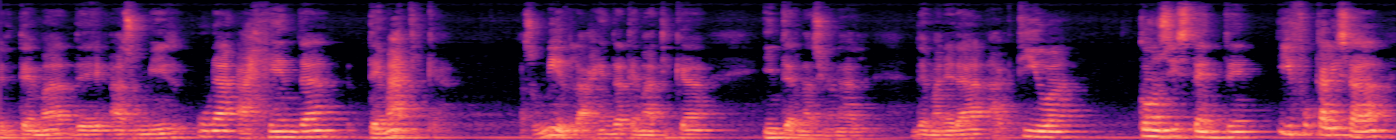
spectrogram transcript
el tema de asumir una agenda temática, asumir la agenda temática internacional de manera activa, consistente y focalizada,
